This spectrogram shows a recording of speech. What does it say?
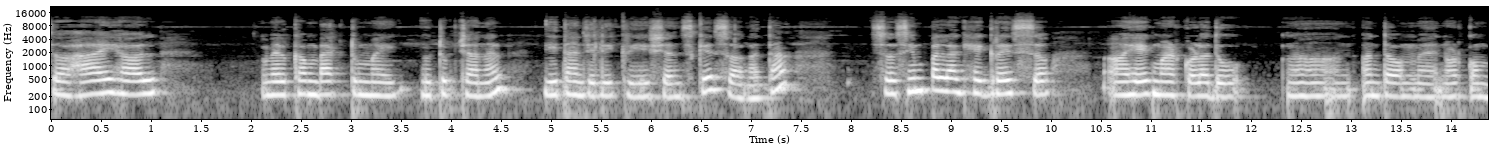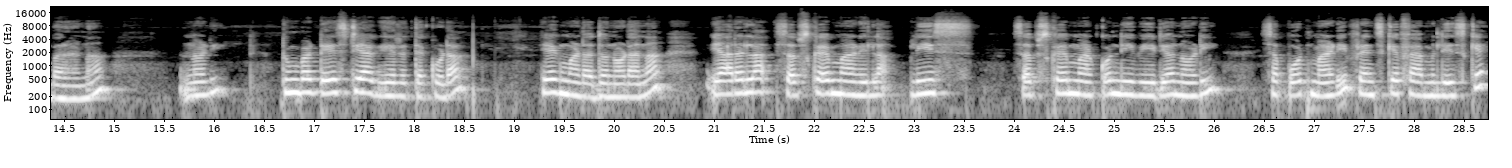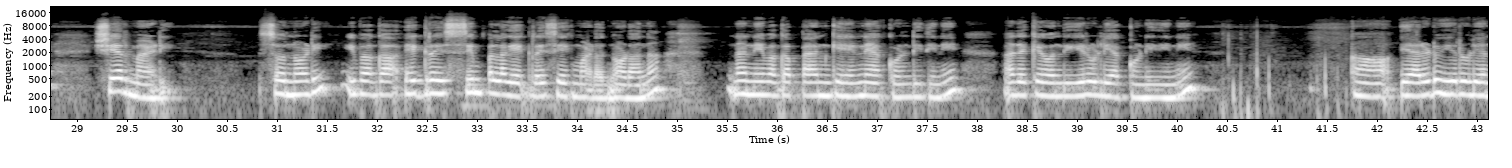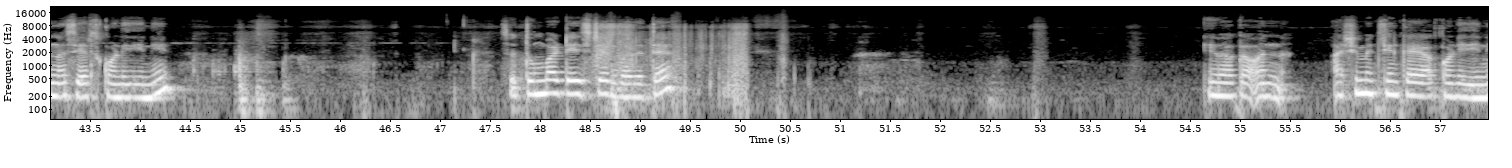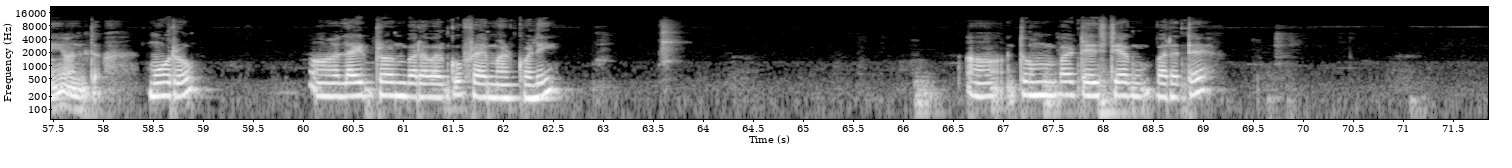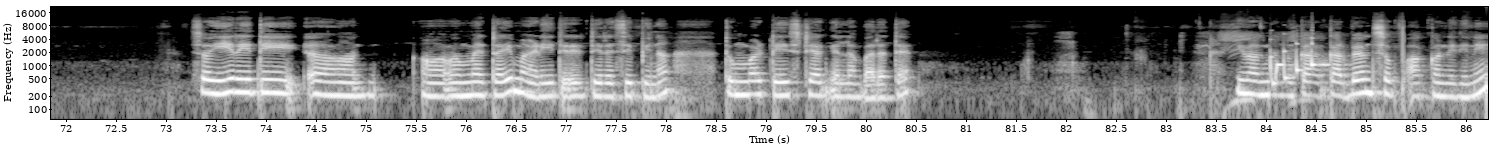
So hi all welcome back to my YouTube channel Geetanjali ಕ್ರಿಯೇಷನ್ಸ್ಗೆ ಸ್ವಾಗತ. So ಸಿಂಪಲ್ಲಾಗಿ ಹೆಗ್ rice ಹೇಗೆ ಮಾಡ್ಕೊಳ್ಳೋದು ಅಂತ ಒಮ್ಮೆ ನೋಡ್ಕೊಂಬರೋಣ ನೋಡಿ, ತುಂಬ ಟೇಸ್ಟಿಯಾಗಿರುತ್ತೆ ಕೂಡ. ಹೇಗೆ ಮಾಡೋದು ನೋಡೋಣ. ಯಾರೆಲ್ಲ ಸಬ್ಸ್ಕ್ರೈಬ್ ಮಾಡಿಲ್ಲ ಪ್ಲೀಸ್ ಸಬ್ಸ್ಕ್ರೈಬ್ ಮಾಡ್ಕೊಂಡು ಈ ವಿಡಿಯೋ ನೋಡಿ ಸಪೋರ್ಟ್ ಮಾಡಿ ಫ್ರೆಂಡ್ಸ್ಗೆ ಫ್ಯಾಮಿಲೀಸ್ಗೆ ಶೇರ್ ಮಾಡಿ. ಸೊ ನೋಡಿ, ಇವಾಗ ಎಗ್ ರೈಸ್ ಸಿಂಪಲ್ಲಾಗಿ ಎಗ್ ರೈಸ್ ಹೇಗೆ ಮಾಡೋದು ನೋಡೋಣ. ನಾನು ಇವಾಗ ಪ್ಯಾನ್ಗೆ ಎಣ್ಣೆ ಹಾಕ್ಕೊಂಡಿದ್ದೀನಿ ಅದಕ್ಕೆ ಒಂದು ಈರುಳ್ಳಿ ಹಾಕ್ಕೊಂಡಿದ್ದೀನಿ ಎರಡು ಈರುಳ್ಳಿಯನ್ನು ಸೇರಿಸ್ಕೊಂಡಿದ್ದೀನಿ ಸೊ ತುಂಬ ಟೇಸ್ಟಿಯಾಗಿ ಬರುತ್ತೆ. ಇವಾಗ ಒಂದು ಹಸಿಮೆಣಸಿನ್ಕಾಯಿ ಹಾಕ್ಕೊಂಡಿದ್ದೀನಿ ಒಂದು ಮೂರು. ಲೈಟ್ ಬ್ರೌನ್ ಬರೋವರೆಗೂ ಫ್ರೈ ಮಾಡ್ಕೊಳ್ಳಿ. ತುಂಬ ಟೇಸ್ಟಿಯಾಗಿ ಬರುತ್ತೆ. ಸೊ ಈ ರೀತಿ ಒಮ್ಮೆ ಟ್ರೈ ಮಾಡಿ ಈ ರೀತಿ ರೆಸಿಪಿನ ತುಂಬ ಟೇಸ್ಟಿಯಾಗಿ ಎಲ್ಲ ಬರುತ್ತೆ. ಇವಾಗ ನಾನು ಕರ್ಬೇವಿನ ಸೊಪ್ಪು ಹಾಕ್ಕೊಂಡಿದ್ದೀನಿ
